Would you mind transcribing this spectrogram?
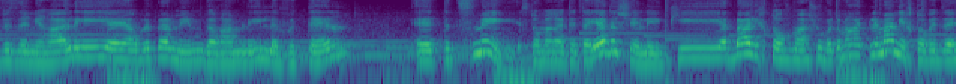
וזה נראה לי uh, הרבה פעמים גרם לי לבטל את עצמי, זאת אומרת, את הידע שלי, כי את באה לכתוב משהו ואת אומרת, למה אני אכתוב את זה?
